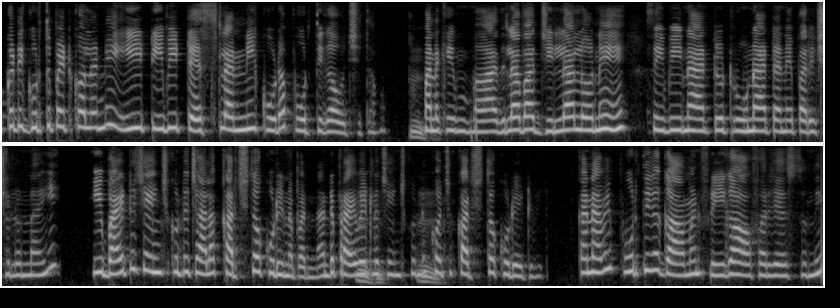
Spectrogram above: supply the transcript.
ఒకటి గుర్తు పెట్టుకోవాలండి ఈ టీబీ టెస్ట్లు అన్నీ కూడా పూర్తిగా ఉచితం. మనకి ఆదిలాబాద్ జిల్లాలోనే సిబి నాట్ ట్రూ నాట్ అనే పరీక్షలు ఉన్నాయి ఈ బయట చేయించుకుంటే చాలా ఖర్చుతో కూడిన పని అంటే ప్రైవేట్లో చేయించుకుంటే కొంచెం ఖర్చుతో కూడేటివి. కానీ అవి పూర్తిగా గవర్నమెంట్ ఫ్రీగా ఆఫర్ చేస్తుంది.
